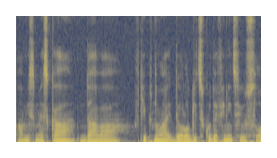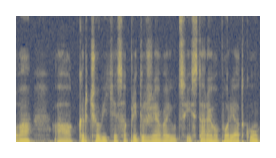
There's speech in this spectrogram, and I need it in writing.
myslím SK, dáva vtipnú a ideologickú definíciu slova a krčovite sa pridržiavajúci starého poriadku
